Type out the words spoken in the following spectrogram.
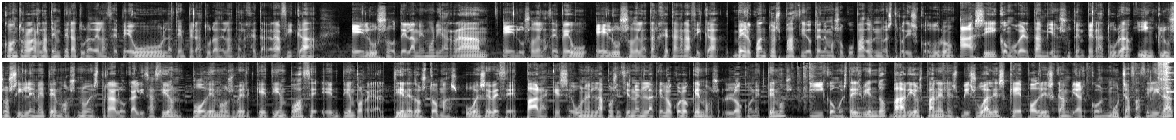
controlar la temperatura de la CPU, la temperatura de la tarjeta gráfica, el uso de la memoria RAM, el uso de la CPU, el uso de la tarjeta gráfica, ver cuánto espacio tenemos ocupado en nuestro disco duro, así como ver también su temperatura, incluso si le metemos nuestra localización podemos ver qué tiempo hace en tiempo real. Tiene dos tomas USB-C para que según en la posición en la que lo coloquemos lo conectemos y como estáis viendo varios paneles visuales que podréis cambiar con mucha facilidad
